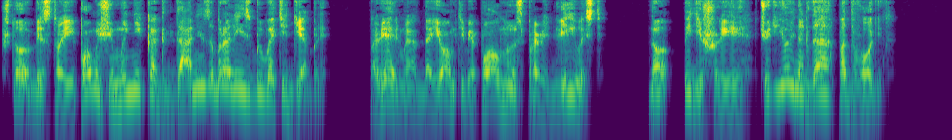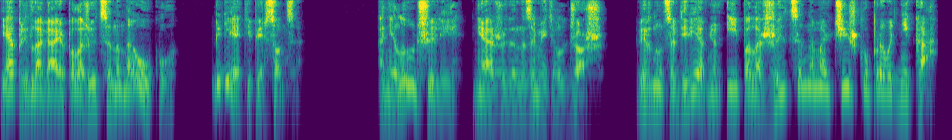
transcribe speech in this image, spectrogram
что без твоей помощи мы никогда не забрались бы в эти дебри. Поверь, мы отдаем тебе полную справедливость. Но, видишь ли, чутье иногда подводит. Я предлагаю положиться на науку. Где теперь солнце? — А не лучше ли, — неожиданно заметил Джордж, — вернуться в деревню и положиться на мальчишку-проводника?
